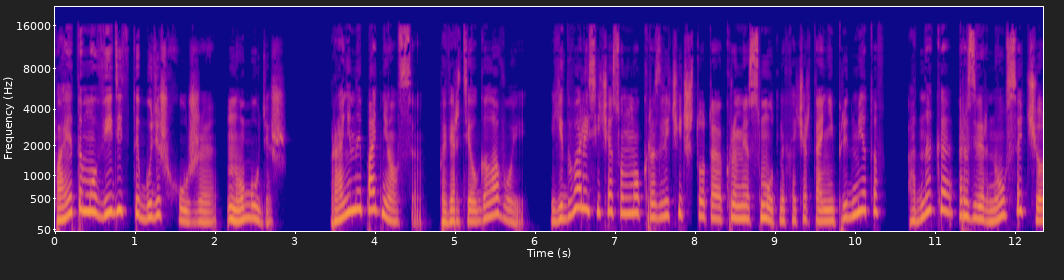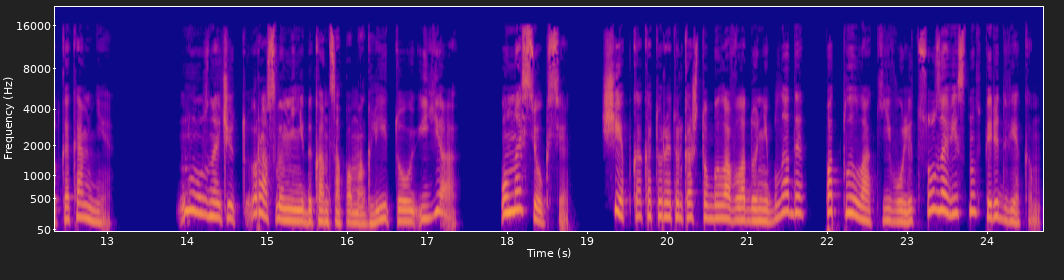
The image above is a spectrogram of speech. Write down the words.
Поэтому видеть ты будешь хуже, но будешь. Раненый поднялся, повертел головой. Едва ли сейчас он мог различить что-то, кроме смутных очертаний предметов, однако развернулся четко ко мне. «Ну, значит, раз вы мне не до конца помогли, то и я». Он насекся. Щепка, которая только что была в ладони Блада, подплыла к его лицу, зависнув перед веком.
